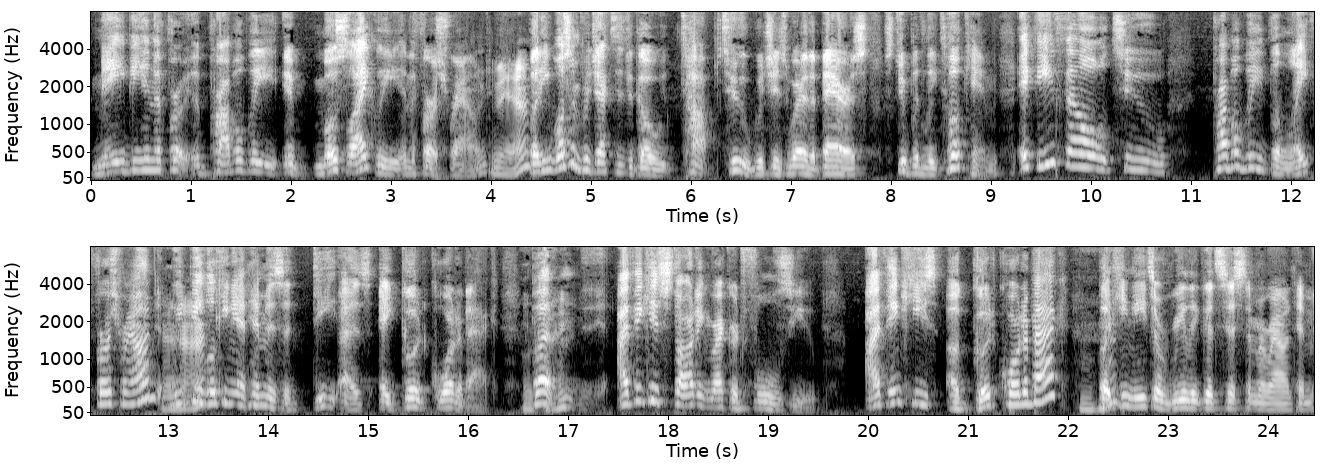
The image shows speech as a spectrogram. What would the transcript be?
maybe in the fir- probably eh, most likely in the first round. Yeah. But he wasn't projected to go top two, which is where the Bears stupidly took him. If he fell to probably the late first round, we'd be looking at him as a D, as a good quarterback. But I think his starting record fools you. I think he's a good quarterback, but he needs a really good system around him.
